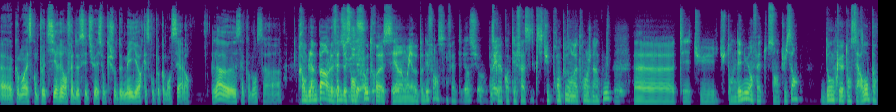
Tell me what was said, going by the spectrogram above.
euh, comment est-ce qu'on peut tirer en fait de cette situation quelque chose de meilleur, qu'est-ce qu'on peut commencer? Alors là, euh, ça commence à. Après, on blâme pas. hein, le fait de s'en foutre, c'est un moyen d'autodéfense, en fait. Bien sûr. Parce Oui. que quand t'es face, si tu te prends tout dans la tronche d'un coup, euh, t'es- tu, tu tombes des nues, en fait. Tu te sens impuissant. Donc, euh, ton cerveau, pour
